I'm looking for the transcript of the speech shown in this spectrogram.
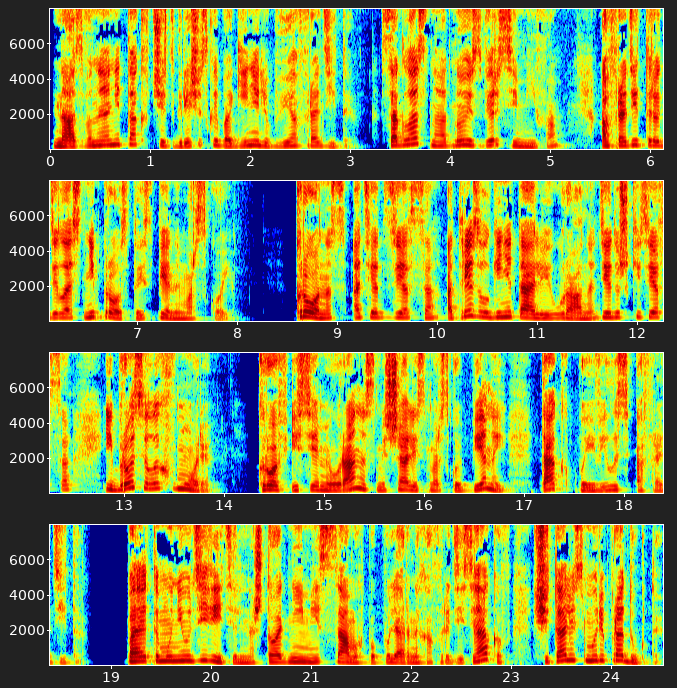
Названы они так в честь греческой богини любви Афродиты. Согласно одной из версий мифа, Афродита родилась не просто из пены морской. Кронос, отец Зевса, отрезал гениталии Урана, дедушки Зевса, и бросил их в море. Кровь и семя Урана смешались с морской пеной, так появилась Афродита. Поэтому неудивительно, что одними из самых популярных афродизиаков считались морепродукты,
